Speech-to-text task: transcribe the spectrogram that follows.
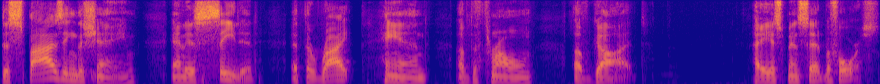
despising the shame, and is seated at the right hand of the throne of God. Hey, it's been set before us.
